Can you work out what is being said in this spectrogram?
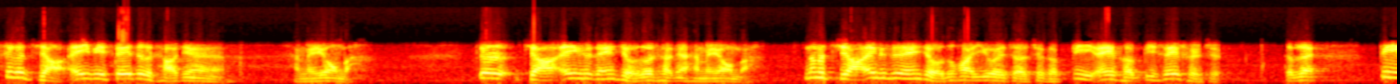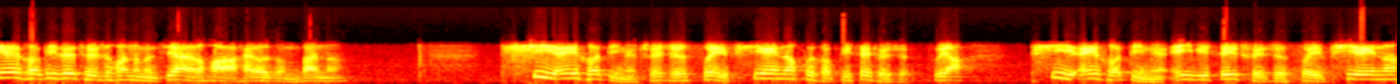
这个角 ABC 这个条件还没用吧？就是角 ABC 等于九度条件还没用吧？那么角 ABC 等于九度的话，意味着这个 BA 和 BC 垂直，对不对？BA 和 BC 垂直的话，那么接下来的话还有怎么办呢？PA 和底面垂直，所以 PA 呢会和 BC 垂直。注意啊，PA 和底面 ABC 垂直，所以 PA 呢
